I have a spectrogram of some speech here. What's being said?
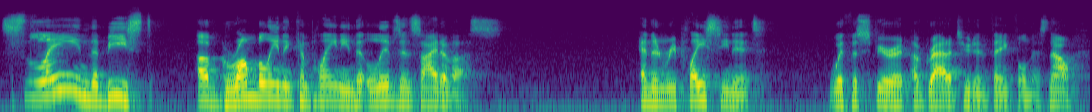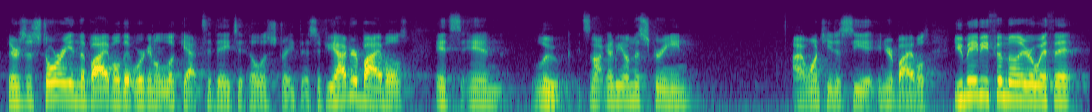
slaying the beast of grumbling and complaining that lives inside of us and then replacing it with the spirit of gratitude and thankfulness. Now, there's a story in the Bible that we're going to look at today to illustrate this. If you have your Bibles, it's in Luke. It's not going to be on the screen. I want you to see it in your Bibles. You may be familiar with it.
